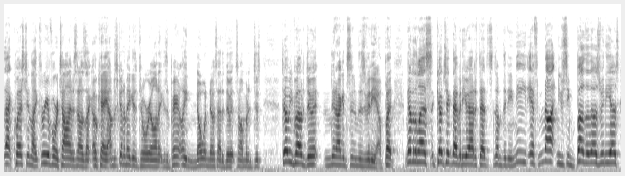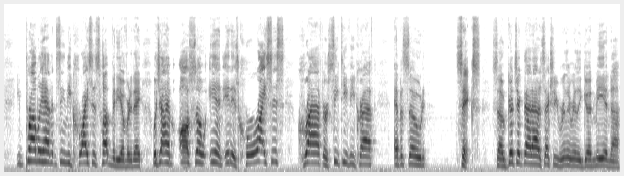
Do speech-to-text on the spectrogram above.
that question like three or four times, and I was like, okay, I'm just to make a tutorial on it, because apparently no one knows how to do it, so I'm to just tell people how to do it, and then I can send them this video. But nevertheless, go check that video out if that's something you need. If not, and you've seen both of those videos, you probably haven't seen the Crisis Hub video for today, which I am also in. It is Crysis Craft, or CTV Craft, episode 6. So go check that out. It's actually really, really good. Me and uh,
